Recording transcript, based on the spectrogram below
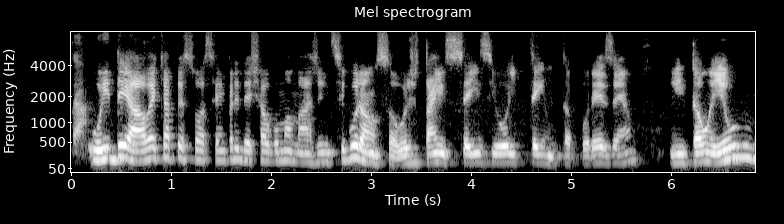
Tá. O ideal é que a pessoa sempre deixe alguma margem de segurança. Hoje está em R$ 6,80, por exemplo. Então, eu,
